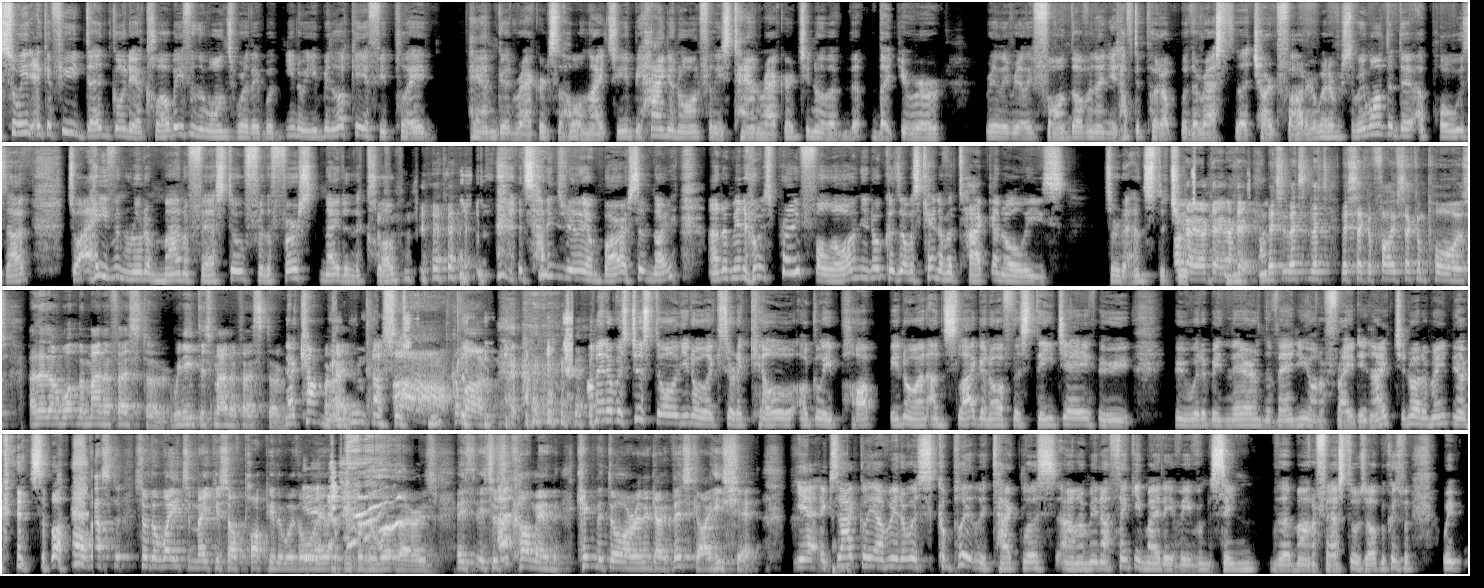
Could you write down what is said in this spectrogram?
so like if you did go to a club, even the ones where they would, you know, you'd be lucky if you played ten good records the whole night. So you'd be hanging on for these ten records, you know, that that, that you were really, really fond of, and then you'd have to put up with the rest of the chart fodder or whatever. So we wanted to oppose that. So I even wrote a manifesto for the first night of the club. it sounds really embarrassing now. And I mean, it was pretty full on, you know, because I was kind of attacking all these sort of institute. Okay, okay, okay. Let's let's let's let's take a five second pause, and then I want the manifesto. We need this manifesto. I can't okay. remember. Just... Oh, come on. I mean, it was just all you know, like sort of kill ugly pop, you know, and, and slagging off this DJ who who would have been there in the venue on a Friday night. Do you know what I mean? so, oh, that's the, so the way to make yourself popular with all yeah. the other people who work there is, is, is just come in, kick the door in, and go, "This guy, he's shit." Yeah, exactly. I mean, it was completely tactless, and I mean, I think he might have even seen the manifestos up because we, we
